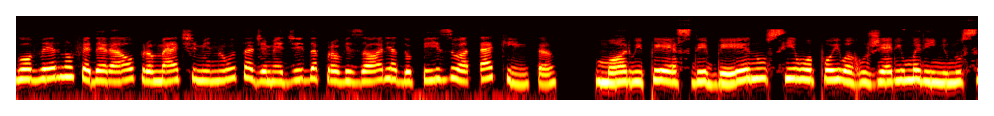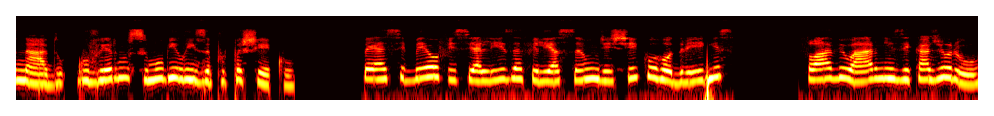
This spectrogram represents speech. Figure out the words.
Governo federal promete minuta de medida provisória do piso até quinta. Moro e PSDB anunciam apoio a Rogério Marinho no Senado, governo se mobiliza por Pacheco. PSB oficializa filiação de Chico Rodrigues, Flávio Arnes e Cajuru.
